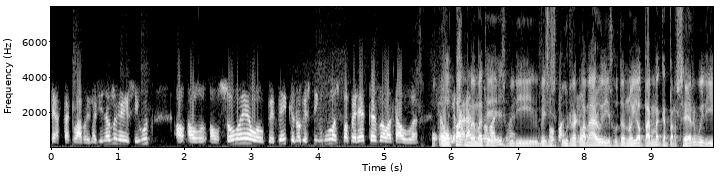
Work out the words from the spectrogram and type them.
ja està clar, però imagineu que hagués sigut el, el, el PSOE o el PP que no hagués tingut les paperetes a la taula. O, o el PACMA mateix, vull dir, haguessis pogut reclamar-ho i dir, escolta, no hi ha el PACMA, que per cert, vull dir,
